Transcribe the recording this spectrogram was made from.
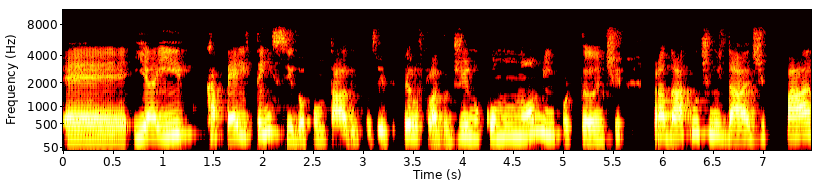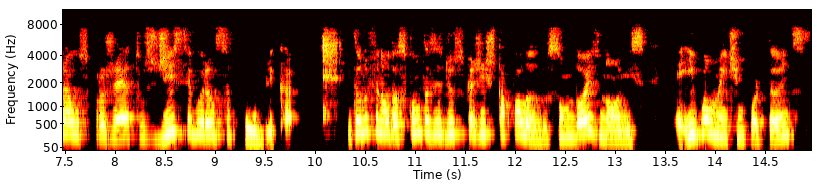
É, e aí, Capelli tem sido apontado, inclusive, pelo Flávio Dino, como um nome importante para dar continuidade para os projetos de segurança pública. Então, no final das contas, é disso que a gente está falando. São dois nomes é, igualmente importantes,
